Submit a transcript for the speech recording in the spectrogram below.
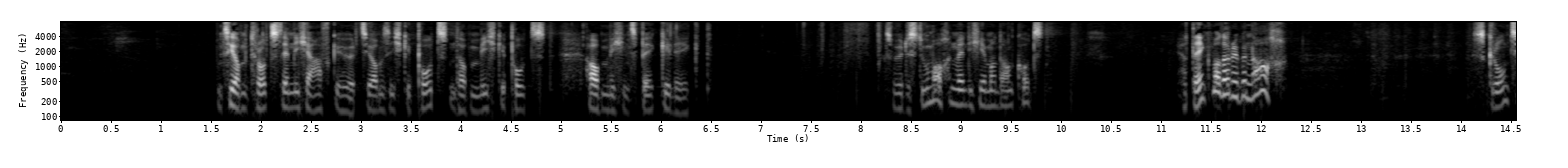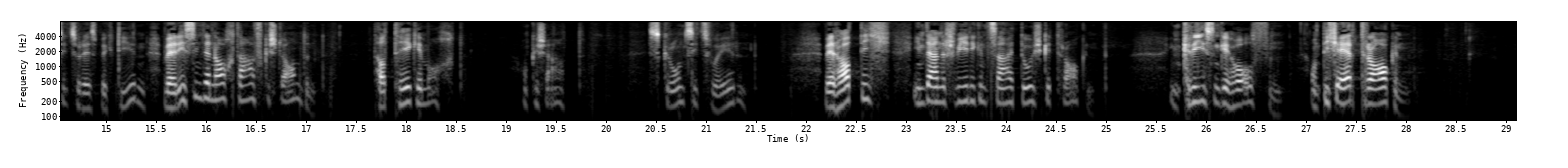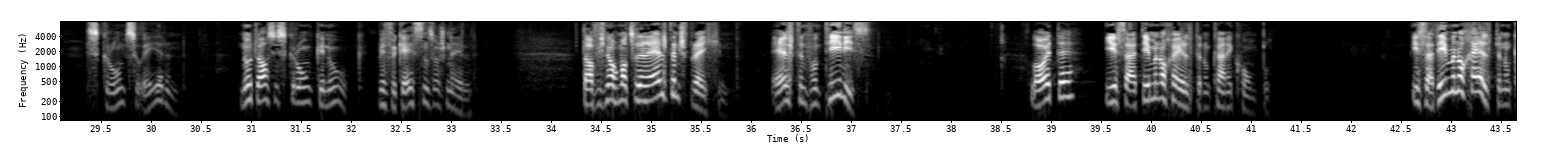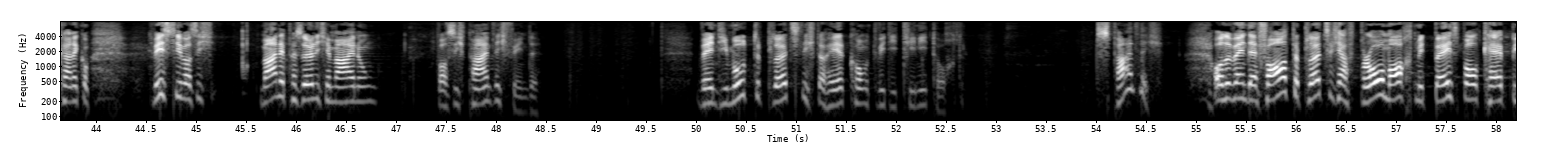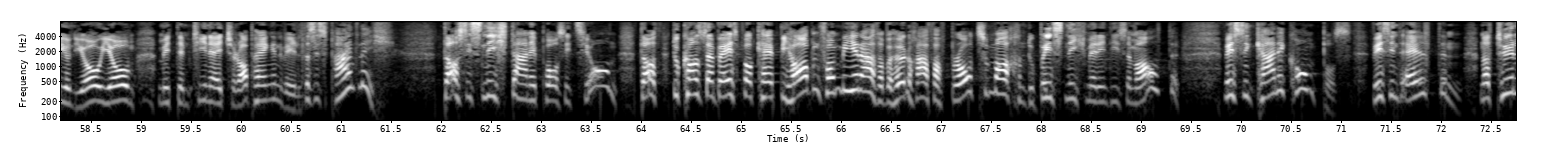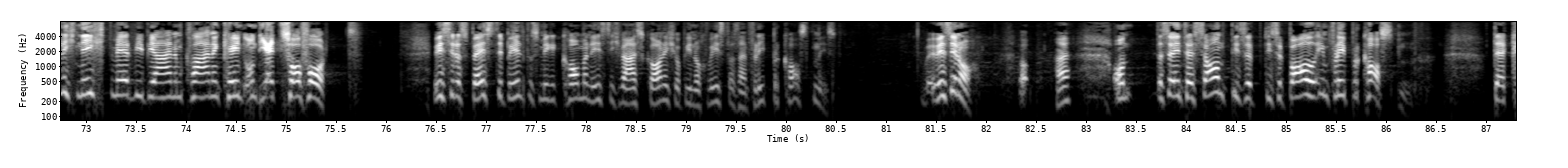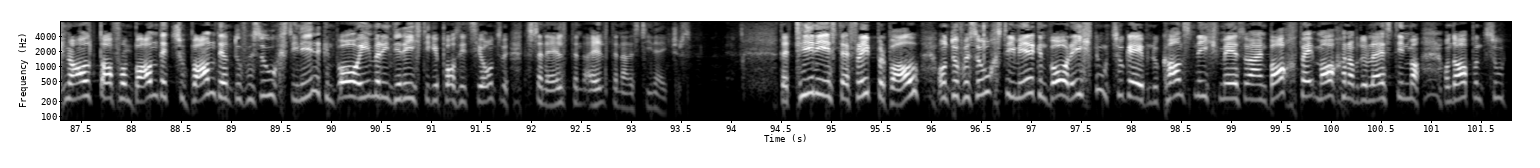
Und sie haben trotzdem nicht aufgehört. Sie haben sich geputzt und haben mich geputzt, haben mich ins Bett gelegt. Was würdest du machen, wenn dich jemand ankotzt? Ja, denk mal darüber nach. Es ist Grund, sie zu respektieren. Wer ist in der Nacht aufgestanden? Hat Tee gemacht und geschaut. Es ist Grund, sie zu ehren. Wer hat dich in deiner schwierigen Zeit durchgetragen? In Krisen geholfen und dich ertragen? Es ist Grund zu ehren. Nur das ist Grund genug. Wir vergessen so schnell. Darf ich nochmal zu den Eltern sprechen? Eltern von Teenies. Leute, ihr seid immer noch Eltern und keine Kumpel. Ihr seid immer noch Eltern und keine Kumpel. Wisst ihr, was ich, meine persönliche Meinung, was ich peinlich finde? Wenn die Mutter plötzlich daherkommt wie die Teenie-Tochter. Das ist peinlich. Oder wenn der Vater plötzlich auf Pro macht mit Baseball-Cappy und Yo-Yo mit dem Teenager abhängen will. Das ist peinlich. Das ist nicht deine Position. Das, du kannst ein Baseball-Cappy haben von mir aus, aber hör doch auf, auf Brot zu machen. Du bist nicht mehr in diesem Alter. Wir sind keine Kumpels. Wir sind Eltern. Natürlich nicht mehr wie bei einem kleinen Kind und jetzt sofort. Wisst ihr, das beste Bild, das mir gekommen ist, ich weiß gar nicht, ob ihr noch wisst, was ein Flipperkasten ist. Wisst ihr noch? Und das ist ja interessant, dieser, dieser Ball im Flipperkasten. Der knallt da von Bande zu Bande und du versuchst ihn irgendwo immer in die richtige Position zu Das sind Eltern, Eltern eines Teenagers. Der Teenie ist der Flipperball und du versuchst ihm irgendwo Richtung zu geben. Du kannst nicht mehr so ein Bachbett machen, aber du lässt ihn mal und ab und zu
